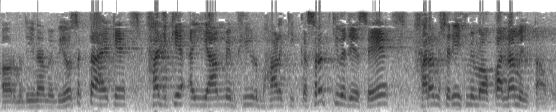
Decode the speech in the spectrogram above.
اور مدینہ میں بھی ہو سکتا ہے کہ حج کے ایام میں بھیڑ بھاڑ کی کثرت کی وجہ سے حرم شریف میں موقع نہ ملتا ہو۔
